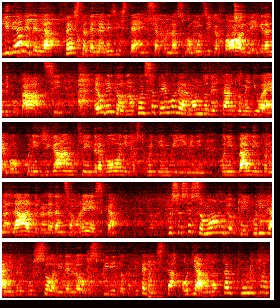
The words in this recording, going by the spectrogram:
L'ideale della festa della resistenza, con la sua musica folle, i grandi pupazzi, è un ritorno consapevole al mondo del tardo medioevo, con i giganti e i dragoni costruiti in vimini, con i balli intorno all'albero, la danza moresca. Questo stesso mondo che i puritani precursori dello spirito capitalista odiavano a tal punto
